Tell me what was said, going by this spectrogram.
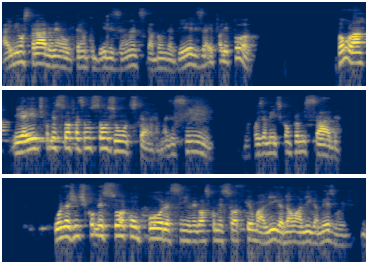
Aí me mostraram né, o trampo deles antes, da banda deles. Aí eu falei, pô, vamos lá. E aí a gente começou a fazer um som juntos, cara. Mas assim, uma coisa meio descompromissada. Quando a gente começou a compor, assim, o negócio começou a ter uma liga, dar uma liga mesmo, e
